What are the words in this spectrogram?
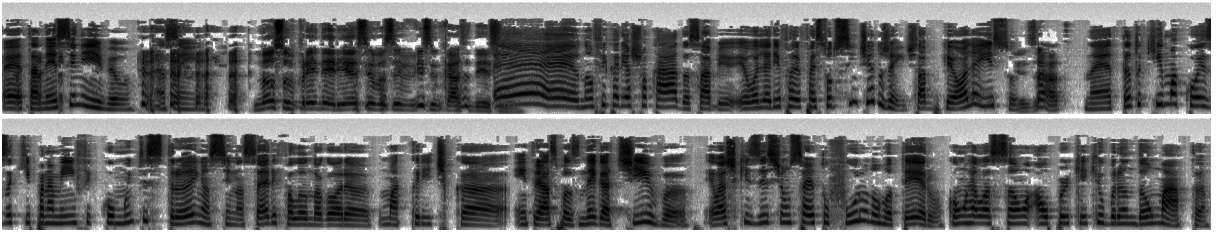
É, tá nesse nível, assim. Não surpreenderia se você visse um caso desse. É, né? é, eu não ficaria chocada, sabe? Eu olharia e faz todo sentido, gente, sabe? Porque olha isso. Exato né? Tanto que uma coisa que para mim ficou muito estranho assim na série, falando agora uma crítica entre aspas negativa, eu acho que existe um certo furo no roteiro com relação ao porquê que o Brandão mata,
